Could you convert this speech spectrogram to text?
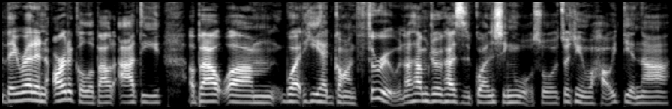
they read an article about Adi, about um, what he had gone through. 那他们就会开始关心我说最近有没有好一点啊？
